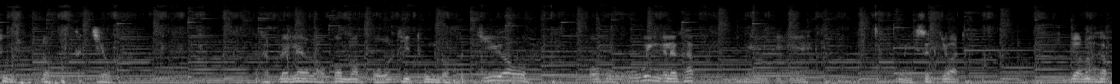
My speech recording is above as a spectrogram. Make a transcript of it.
ทุ่งดอกกระเจียวนะครับแล้วเราก็มาโผล่ที่ทุ่งดอกกระเจียว โอ้โหวิ่งกันเลยครับนี่นี่สุดยอดสุดยอดมากครับ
